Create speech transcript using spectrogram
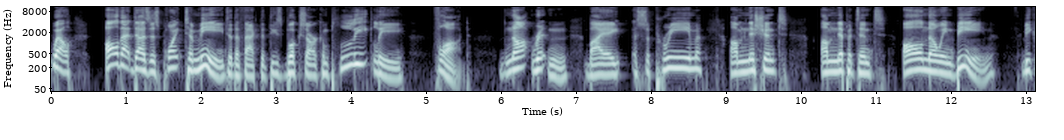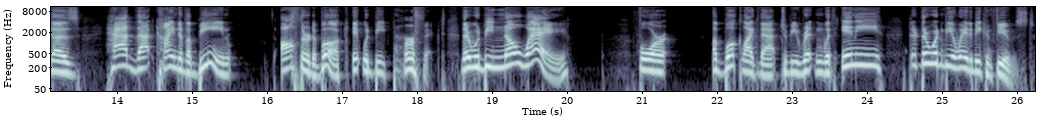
Well, all that does is point to me to the fact that these books are completely flawed, not written by a, a supreme, omniscient, omnipotent, all knowing being, because had that kind of a being authored a book, it would be perfect. There would be no way for a book like that to be written with any, there, there wouldn't be a way to be confused.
